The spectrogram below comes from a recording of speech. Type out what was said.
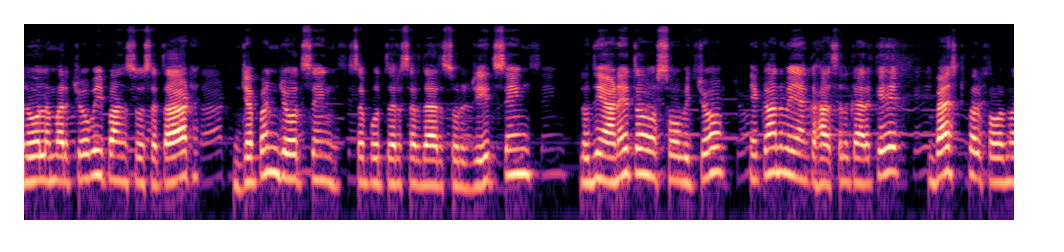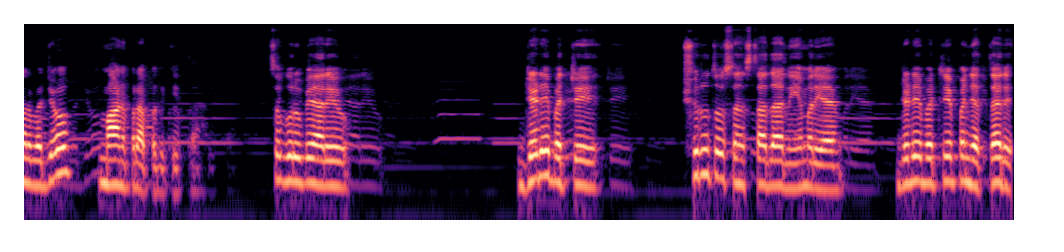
ਰੋਲ ਨੰਬਰ 24567 ਜਪਨਜੋਤ ਸਿੰਘ, ਸਪੁੱਤਰ ਸਰਦਾਰ ਸੁਰਜੀਤ ਸਿੰਘ, ਲੁਧਿਆਣੇ ਤੋਂ 100 ਵਿੱਚੋਂ 91 ਅੰਕ ਹਾਸਲ ਕਰਕੇ ਬੈਸਟ ਪਰਫਾਰਮਰ ਵਜੋਂ ਮਾਣ ਪ੍ਰਾਪਤ ਕੀਤਾ। ਸੋ ਗੁਰੂ ਪਿਆਰਿਓ, ਜਿਹੜੇ ਬੱਚੇ ਸ਼ੁਰੂ ਤੋਂ ਸੰਸਥਾ ਦਾ ਨਿਯਮ ਰਿਹਾ ਜਿਹੜੇ ਬੱਚੇ 75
